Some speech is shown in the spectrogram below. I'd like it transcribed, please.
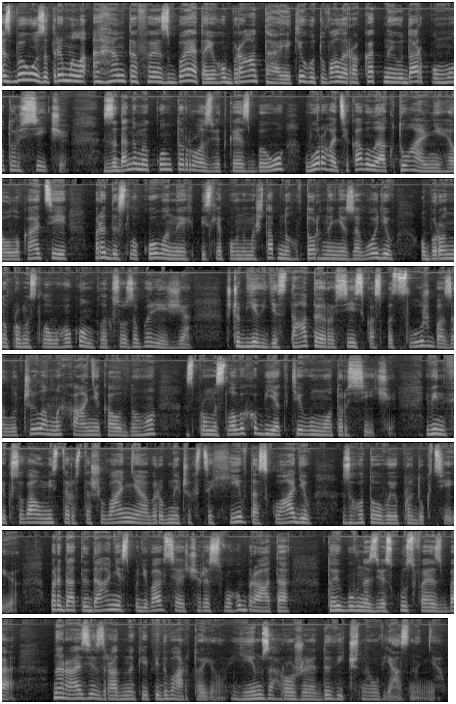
СБУ затримала агента ФСБ та його брата, які готували ракетний удар по Мотор Січі. За даними контррозвідки СБУ, ворога цікавили актуальні геолокації передислокованих після повномасштабного вторгнення заводів оборонно-промислового комплексу Запоріжжя. Щоб їх дістати, російська спецслужба залучила механіка одного з промислових об'єктів Мотор Січі. Він фіксував місце розташування виробничих цехів та складів з готовою продукцією. Передати дані сподівався через свого брата. Той був на зв'язку з ФСБ. Наразі зрадники під вартою. Їм загрожує довічне ув'язнення.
